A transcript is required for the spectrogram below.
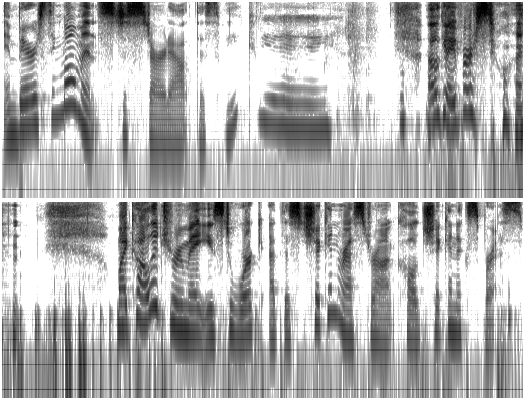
embarrassing moments to start out this week. Yay. Okay, first one. My college roommate used to work at this chicken restaurant called Chicken Express.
